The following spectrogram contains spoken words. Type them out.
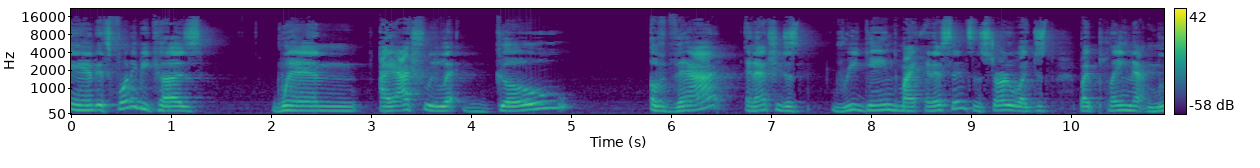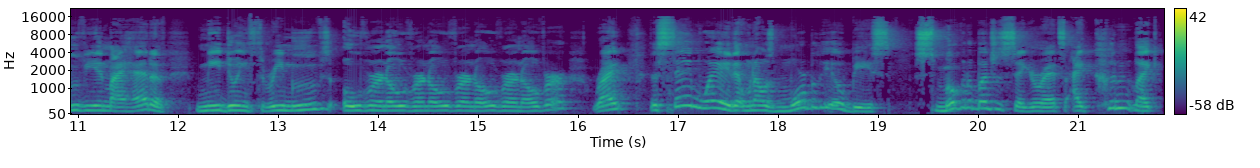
and it's funny because when I actually let go of that and actually just regained my innocence and started like just by playing that movie in my head of me doing three moves over and over and over and over and over, right? The same way that when I was morbidly obese, smoking a bunch of cigarettes, I couldn't like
